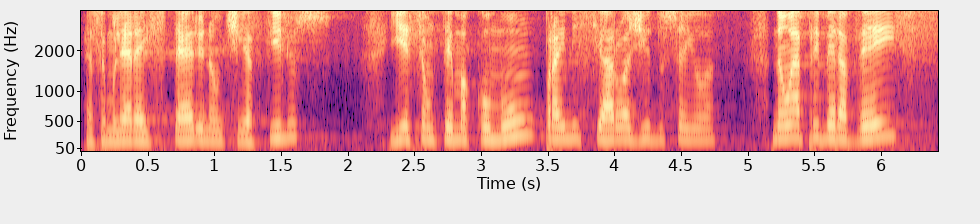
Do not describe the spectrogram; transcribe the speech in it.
Essa mulher é estéreo e não tinha filhos, e esse é um tema comum para iniciar o agir do Senhor. Não é a primeira vez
